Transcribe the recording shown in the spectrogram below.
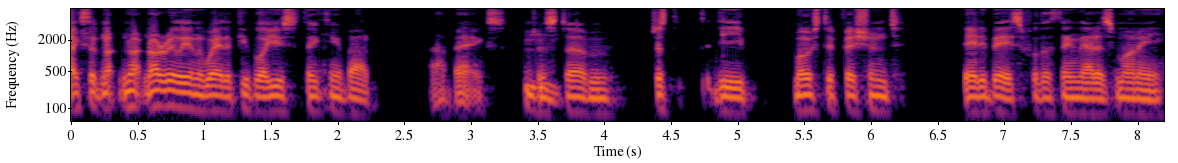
like I said, not, not not really in the way that people are used to thinking about uh, banks. Mhm. Just um, just the most efficient database for the thing that is money.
